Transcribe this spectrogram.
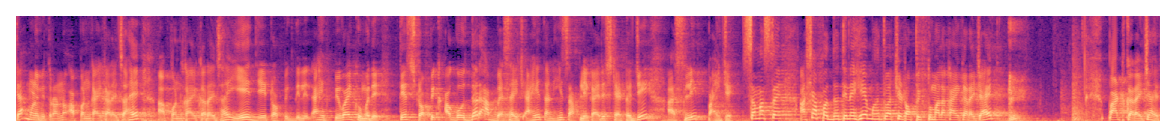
त्यामुळे मित्रांनो आपण काय करायचं आहे? आपण काय करायचं आहे? हे जे टॉपिक दिलेले आहेत पी वाय तेच टॉपिक अगोदर अभ्यासायचे आहेत आणि हीच आपली काय स्ट्रॅटजी असली पाहिजे. समजतंय? अशा पद्धतीने हे महत्त्वाचे टॉपिक तुम्हाला काय करायचे आहेत? पाठ करायचे आहेत.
